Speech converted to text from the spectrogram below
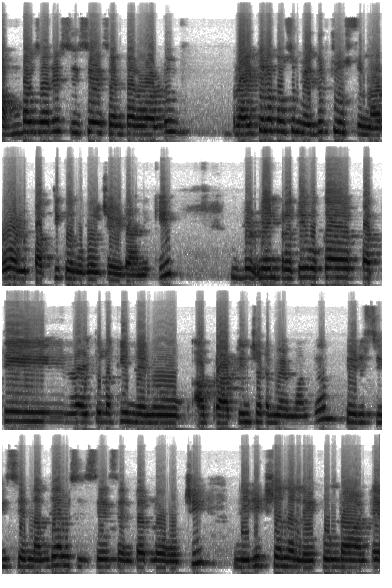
కంపల్సరీ సిసిఐ సెంటర్ వాళ్ళు రైతుల కోసం ఎదురు చూస్తున్నారు వాళ్ళు పత్తి కొనుగోలు చేయడానికి. నేను ప్రతి ఒక్క పత్తి రైతులకి నేను ఆ ప్రార్థించడం ఏమనగా మీరు సిసిఐ నంద్యాల సిసిఐ సెంటర్లో వచ్చి నిరీక్షణ లేకుండా అంటే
